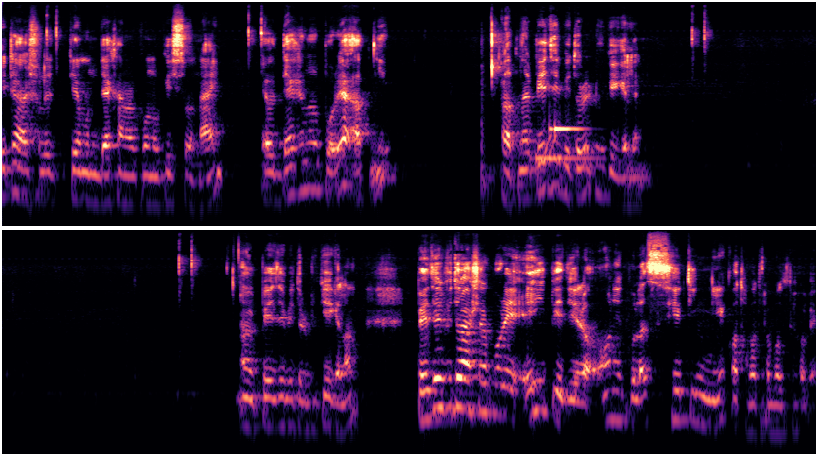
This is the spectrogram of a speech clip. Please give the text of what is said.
এটা আসলে তেমন দেখানোর কোনো কিছু নাই। এবার দেখানোর পরে আপনি আপনার পেজের ভিতরে ঢুকে গেলেন। আমি পেজের ভিতরে ঢুকিয়ে গেলাম। পেজের ভিতরে আসার পরে এই পেজের অনেকগুলো সেটিং নিয়ে কথাবার্তা বলতে হবে।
